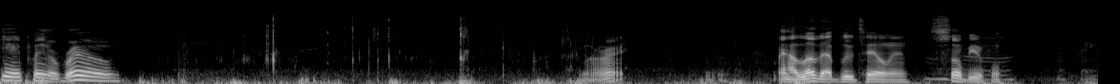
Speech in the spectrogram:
He ain't playing around. All right. Man, I love that blue tail, man. Oh so beautiful. That's pretty.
